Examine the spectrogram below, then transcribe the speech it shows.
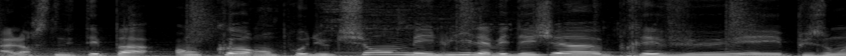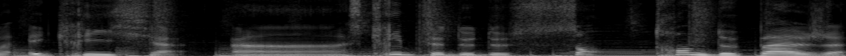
Alors ce n'était pas encore en production, mais lui il avait déjà prévu et plus ou moins écrit un script de, de 132 pages.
